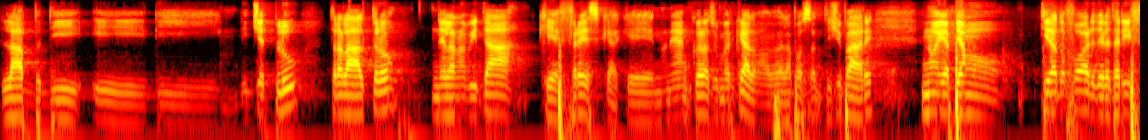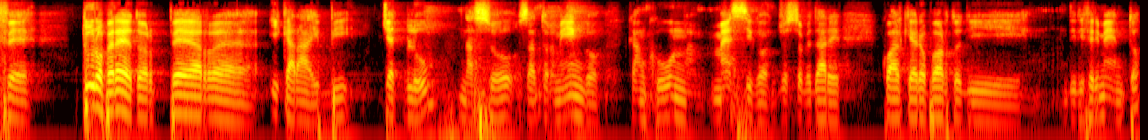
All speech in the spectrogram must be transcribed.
l'hub di, di, di JetBlue. Tra l'altro, nella novità che è fresca, che non è ancora sul mercato, ma ve la posso anticipare, noi abbiamo tirato fuori delle tariffe tour operator per eh, i Caraibi, JetBlue, Nassau, Santo Domingo, Cancun, Messico, giusto per dare qualche aeroporto di, di riferimento,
